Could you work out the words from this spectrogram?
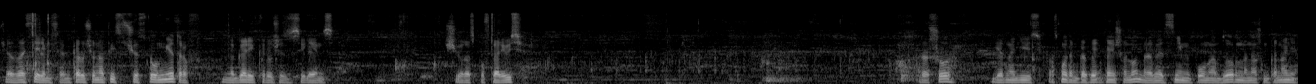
Сейчас заселимся. Короче, на 1100 метров на горе, короче, заселяемся. Еще раз повторюсь. Хорошо. Я надеюсь, посмотрим, какой, конечно, номер. Опять снимем полный обзор на нашем канале.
